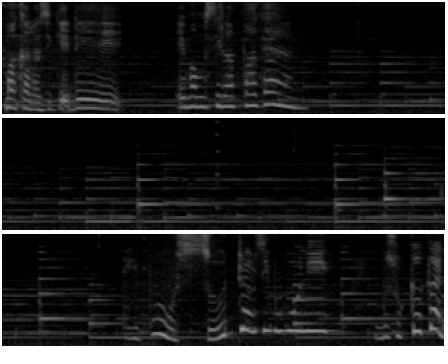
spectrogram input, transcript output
makanlah sikit, dek. Emma mesti lapar kan? Ibu, sedap si bubur ni. Ibu suka kan?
